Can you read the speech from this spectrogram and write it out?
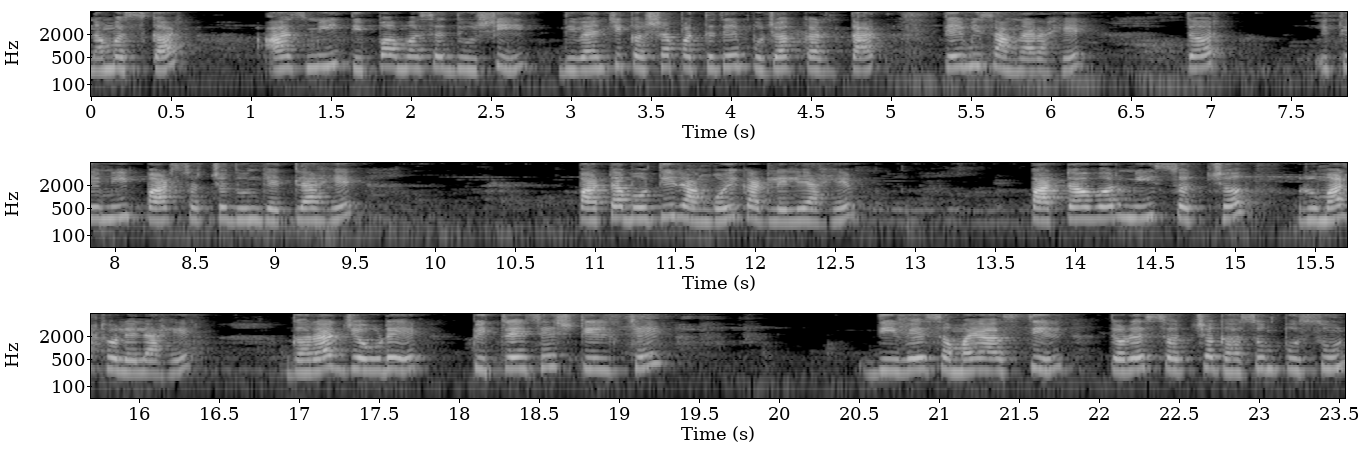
नमस्कार. आज मी दीपा अमावस्या दिवशी दिव्यांची कशा पद्धतीने पूजा करतात ते मी सांगणार आहे. तर इथे मी पाट स्वच्छ धुवून घेतला आहे. पाटाभोवती रांगोळी काढलेली आहे. पाटावर मी स्वच्छ रुमाल ठेवलेला आहे. घरात जेवढे पितळेचे स्टीलचे दिवे समय असतील तेवढे स्वच्छ घासून पुसून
